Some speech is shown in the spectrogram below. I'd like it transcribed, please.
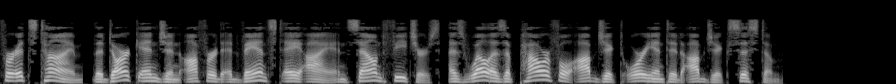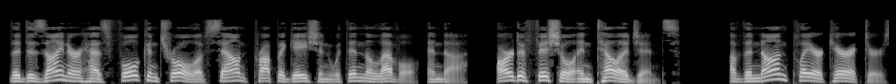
For its time, the Dark Engine offered advanced AI and sound features, as well as a powerful object-oriented object system. The designer has full control of sound propagation within the level, and the artificial intelligence of the non-player characters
